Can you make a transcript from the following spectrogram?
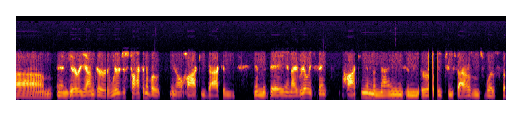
um, and Garry Unger, and we were just talking about you know hockey back in in the day, and I really think hockey in the '90s and the early 2000s was the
